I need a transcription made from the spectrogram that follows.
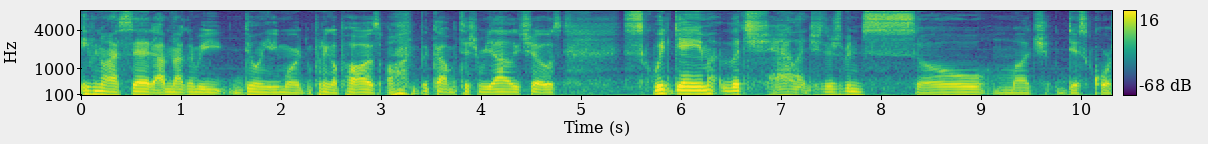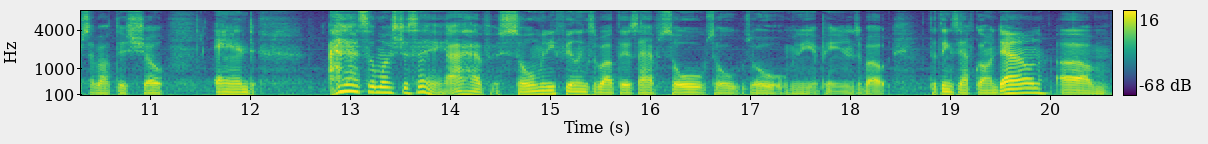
even though I said I'm not gonna be doing anymore, putting a pause on the competition reality shows. Squid Game: The Challenge. There's been so much discourse about this show, and I got so much to say. I have so many feelings about this. I have so so so many opinions about the things that have gone down. Um,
